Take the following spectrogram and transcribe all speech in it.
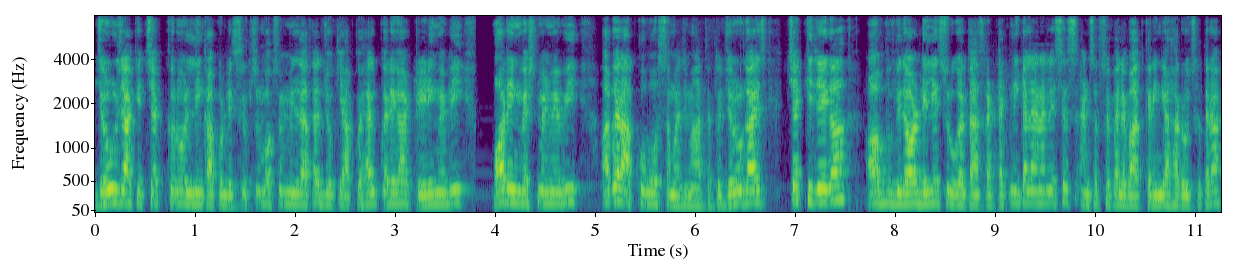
ज़रूर जाके चेक करो। लिंक आपको डिस्क्रिप्शन बॉक्स में मिल जाता है, जो कि आपको हेल्प करेगा ट्रेडिंग में भी और इन्वेस्टमेंट में भी, अगर आपको वो समझ में आता है। तो ज़रूर गाइज़ चेक कीजिएगा। अब विदाउट डिले शुरू करता है टेक्निकल एनालिसिस एंड सबसे पहले बात करेंगे हर रोज की तरह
